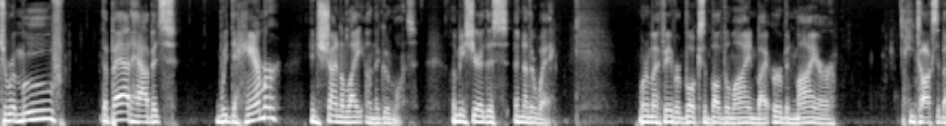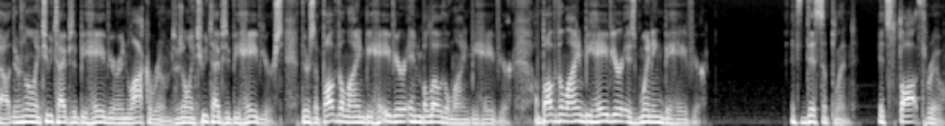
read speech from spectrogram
to remove the bad habits with the hammer and shine a light on the good ones. Let me share this another way. One of my favorite books, Above the Line by Urban Meyer, he talks about there's only two types of behavior in locker rooms. There's only two types of behaviors. There's above the line behavior and below the line behavior. Above the line behavior is winning behavior. It's disciplined. It's thought through.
